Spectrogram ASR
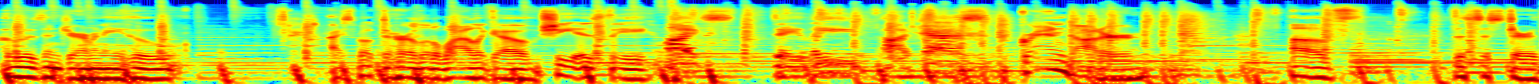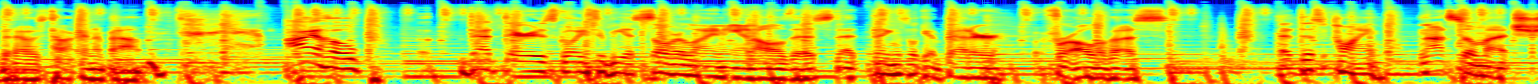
who is in Germany, who I spoke to her a little while ago. She is the Mike's Daily Podcast granddaughter of the sister that I was talking about. I hope that there is going to be a silver lining in all of this, that things will get better for all of us. At this point, not so much.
